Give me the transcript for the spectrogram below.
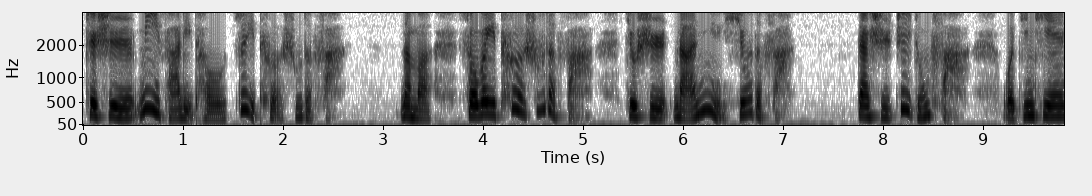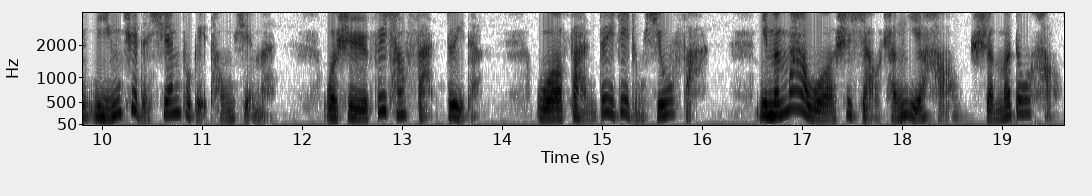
这是密法里头最特殊的法。那么，所谓特殊的法，就是男女修的法。但是这种法，我今天明确的宣布给同学们，我是非常反对的。我反对这种修法。你们骂我是小乘也好，什么都好，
